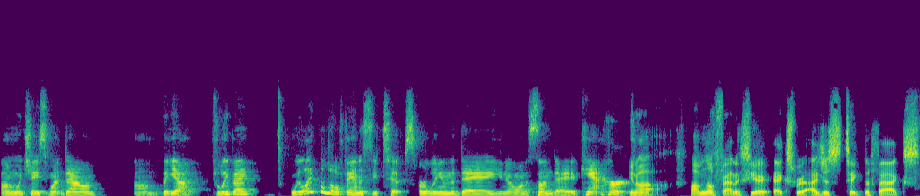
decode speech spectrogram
um, when Chase went down, um, but yeah, Felipe, we like the little fantasy tips early in the day, you know, on a Sunday. It can't hurt. You know, I'm no fantasy expert. I just take the facts,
